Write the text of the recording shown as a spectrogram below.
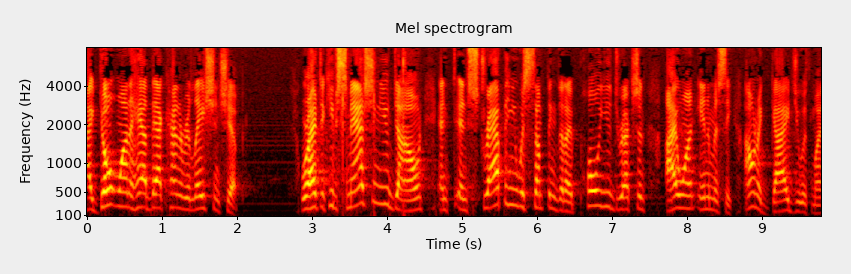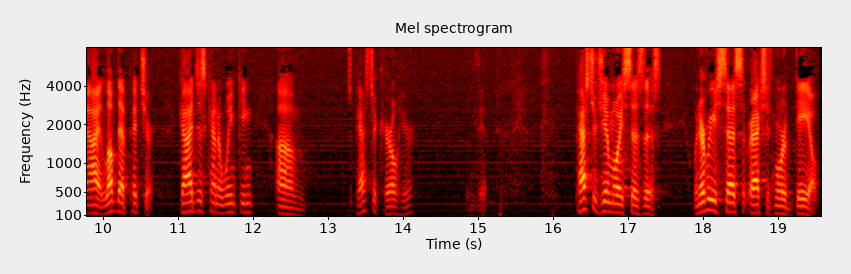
I don't want to have that kind of relationship where I have to keep smashing you down and, and strapping you with something that I pull you direction. I want intimacy. I want to guide you with my eye. I love that picture. God just kind of winking. Um, is Pastor Carol here? Pastor Jim always says this. Whenever he says, or actually it's more Dale,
